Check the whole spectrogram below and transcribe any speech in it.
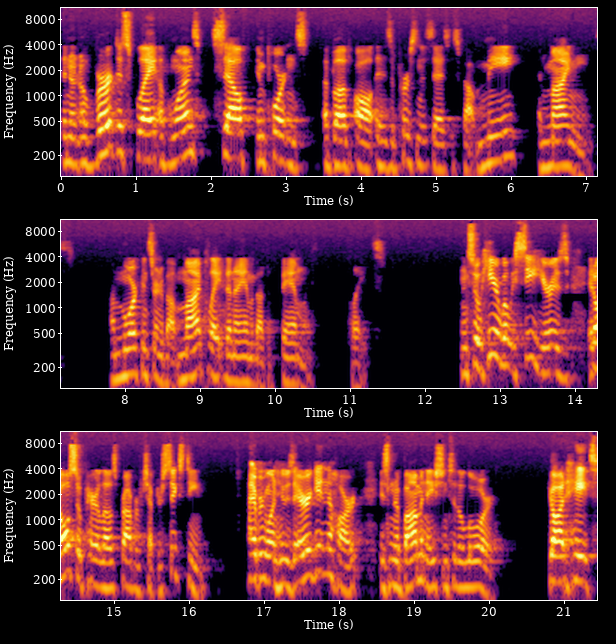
than an overt display of one's self importance above all. It is a person that says, It's about me and my needs. I'm more concerned about my plate than I am about the family plates. And so here, what we see here is it also parallels Proverbs chapter 16. Everyone who is arrogant in the heart is an abomination to the Lord. God hates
